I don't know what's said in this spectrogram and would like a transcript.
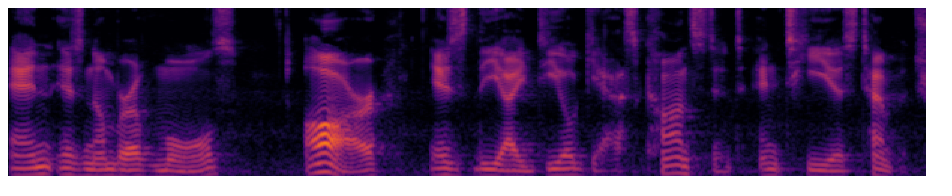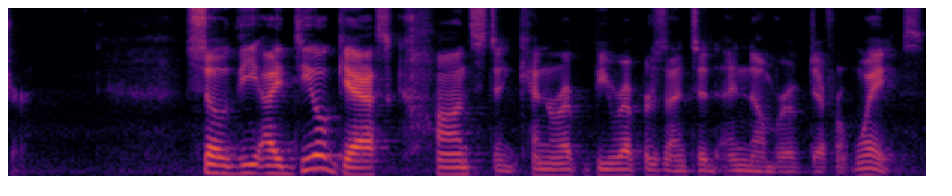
N is number of moles, R is the ideal gas constant, and T is temperature. So the ideal gas constant can rep be represented a number of different ways.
